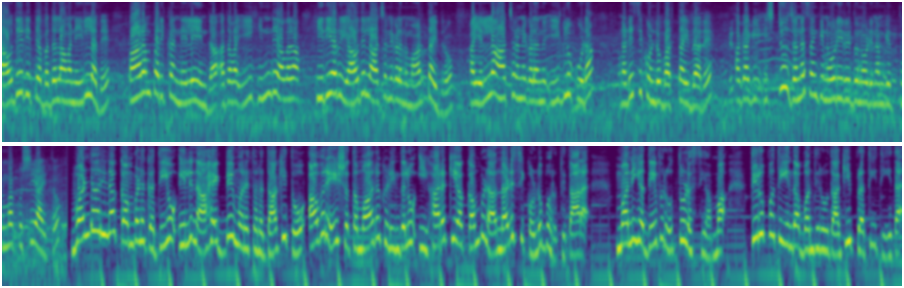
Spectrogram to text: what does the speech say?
ಯಾವುದೇ ರೀತಿಯ ಬದಲಾವಣೆ ಇಲ್ಲದೆ ಪಾರಂಪರಿಕ ನೆಲೆಯಿಂದ ಅಥವಾ ಈ ಹಿಂದೆ ಅವರ ಹಿರಿಯರು ಯಾವುದೆಲ್ಲ ಆಚರಣೆಗಳನ್ನು ಮಾಡ್ತಾ ಇದ್ರು, ಆ ಎಲ್ಲ ಆಚರಣೆಗಳನ್ನು ಈಗಲೂ ಕೂಡ ನಡೆಸಿಕೊಂಡು ಬರ್ತಾ ಇದ್ದಾರೆ. ಹಾಗಾಗಿ ಇಷ್ಟು ಜನಸಂಖ್ಯೆ ನೋಡಿರೋದು ನೋಡಿ ನಮಗೆ ತುಂಬಾ ಖುಷಿ ಆಯಿತು. ವಂಡಾರಿನ ಕಂಬಳಗತಿಯು ಇಲ್ಲಿನ ಹೆಗ್ಡೆ ಮನೆತನದಾಗಿದ್ದು, ಅವರೇ ಶತಮಾನಗಳಿಂದಲೂ ಈ ಹರಕೆಯ ಕಂಬಳ ನಡೆಸಿಕೊಂಡು ಬರುತ್ತಿದ್ದಾರೆ. ಮನೆಯ ದೇವರು ತುಳಸಿ ಅಮ್ಮ ತಿರುಪತಿಯಿಂದ ಬಂದಿರುವುದಾಗಿ ಪ್ರತೀತಿ ಇದೆ.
